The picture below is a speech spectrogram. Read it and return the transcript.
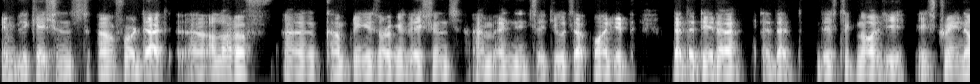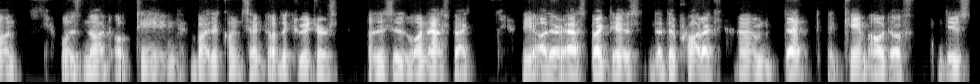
implications uh, for that. Uh, a lot of uh, companies, organizations, um, and institutes have pointed that the data that this technology is trained on was not obtained by the consent of the creators. So this is one aspect. The other aspect is that the product um, that came out of this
